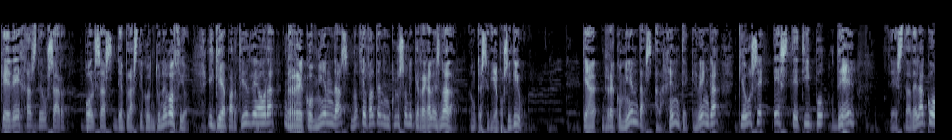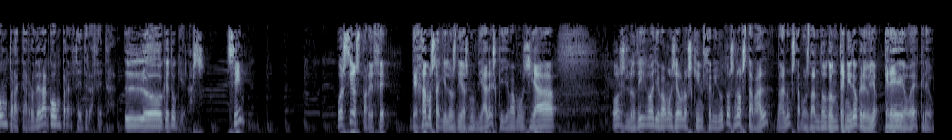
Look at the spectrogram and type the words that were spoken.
que dejas de usar bolsas de plástico en tu negocio y que a partir de ahora recomiendas, no hace falta incluso ni que regales nada, aunque sería positivo, que recomiendas a la gente que venga que use este tipo de cesta de la compra, carro de la compra, etcétera, etcétera. Lo que tú quieras. ¿Sí? Pues si os parece, dejamos aquí los días mundiales, que llevamos ya, os lo digo, llevamos ya unos 15 minutos, no está mal, bueno, estamos dando contenido, creo yo, creo, eh, creo.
